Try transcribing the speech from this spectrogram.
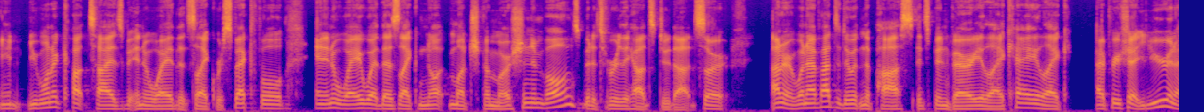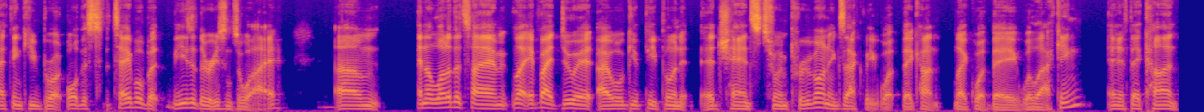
you you want to cut ties, but in a way that's like respectful and in a way where there's like not much emotion involved, but it's really hard to do that. So I don't know. When I've had to do it in the past, it's been very like, hey, like I appreciate you, and I think you brought all this to the table, but these are the reasons why. Um, and a lot of the time, like if I do it, I will give people an, a chance to improve on exactly what they can't, like what they were lacking. And if they can't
